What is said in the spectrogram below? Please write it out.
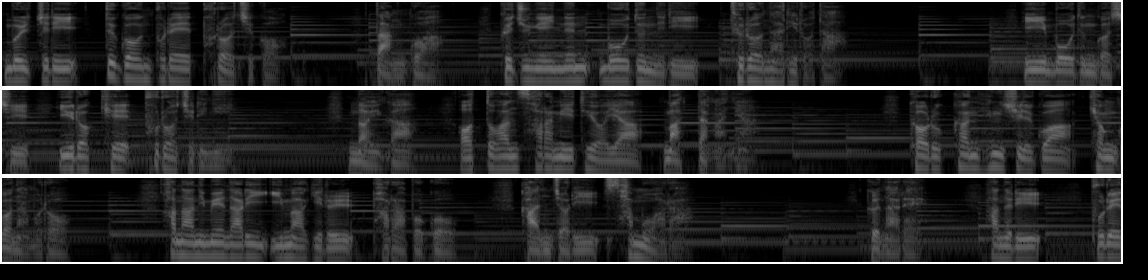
물질이 뜨거운 불에 풀어지고 땅과 그 중에 있는 모든 일이 드러나리로다. 이 모든 것이 이렇게 풀어지리니 너희가 어떠한 사람이 되어야 마땅하냐? 거룩한 행실과 경건함으로 하나님의 날이 임하기를 바라보고 간절히 사모하라. 그날에 하늘이 불에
